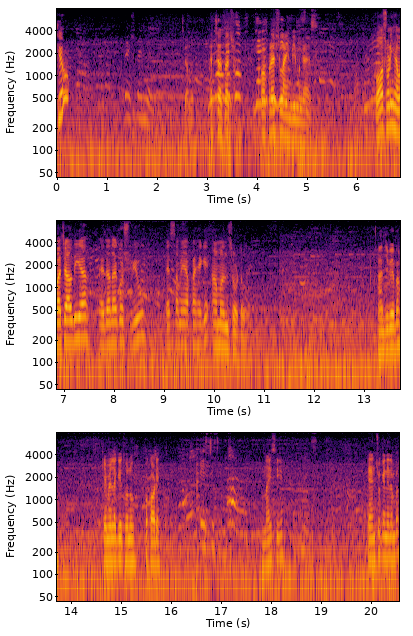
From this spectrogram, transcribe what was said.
ਕਿਉਂ ਚਲੋ ਅੱਛਾ ਸੱਚ ਆਪਾਂ ਫਰੈਸ਼ ਲਾਈਮ ਵੀ ਮੰਗਾਇਆ ਸੀ ਬਹੁਤ ਸੋਹਣੀ ਹਵਾ ਚੱਲਦੀ ਆ ਇਦਾਂ ਦਾ ਕੁਝ ਵਿਊ ਇਸ ਸਮੇਂ ਆਪਾਂ ਹੈਗੇ ਅਮਨਸ ਹੋਟਲ ਦੇ ਹਾਂਜੀ ਬੇਬਾ। ਕਿਵੇਂ ਲੱਗੇ ਤੁਹਾਨੂੰ ਪਕੌੜੇ? ਟੇਸਟੀ ਸੀ। ਨਾਈਸ ਸੀਗੇ? ਨਾਈਸ 10 ਚੋਂ ਕਿੰਨੇ ਨੰਬਰ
